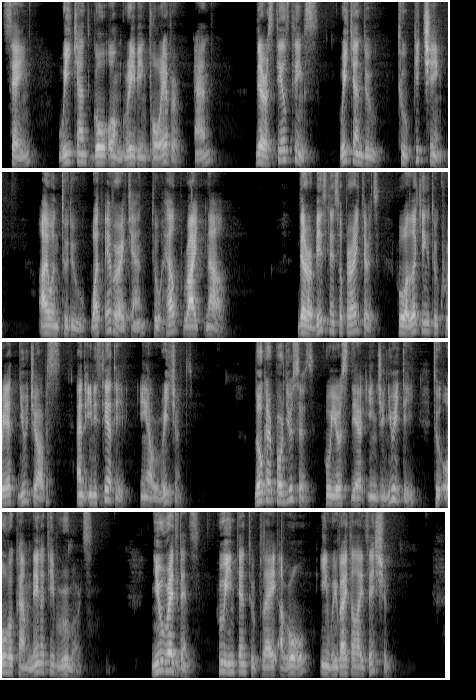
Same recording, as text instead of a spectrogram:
saying, We can't go on grieving forever, and there are still things we can do to pitch in. I want to do whatever I can to help right now. There are business operators who are looking to create new jobs and initiatives in our regions. Local producers who use their ingenuity to overcome negative rumors. New residents who intend to play a role in revitalization.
